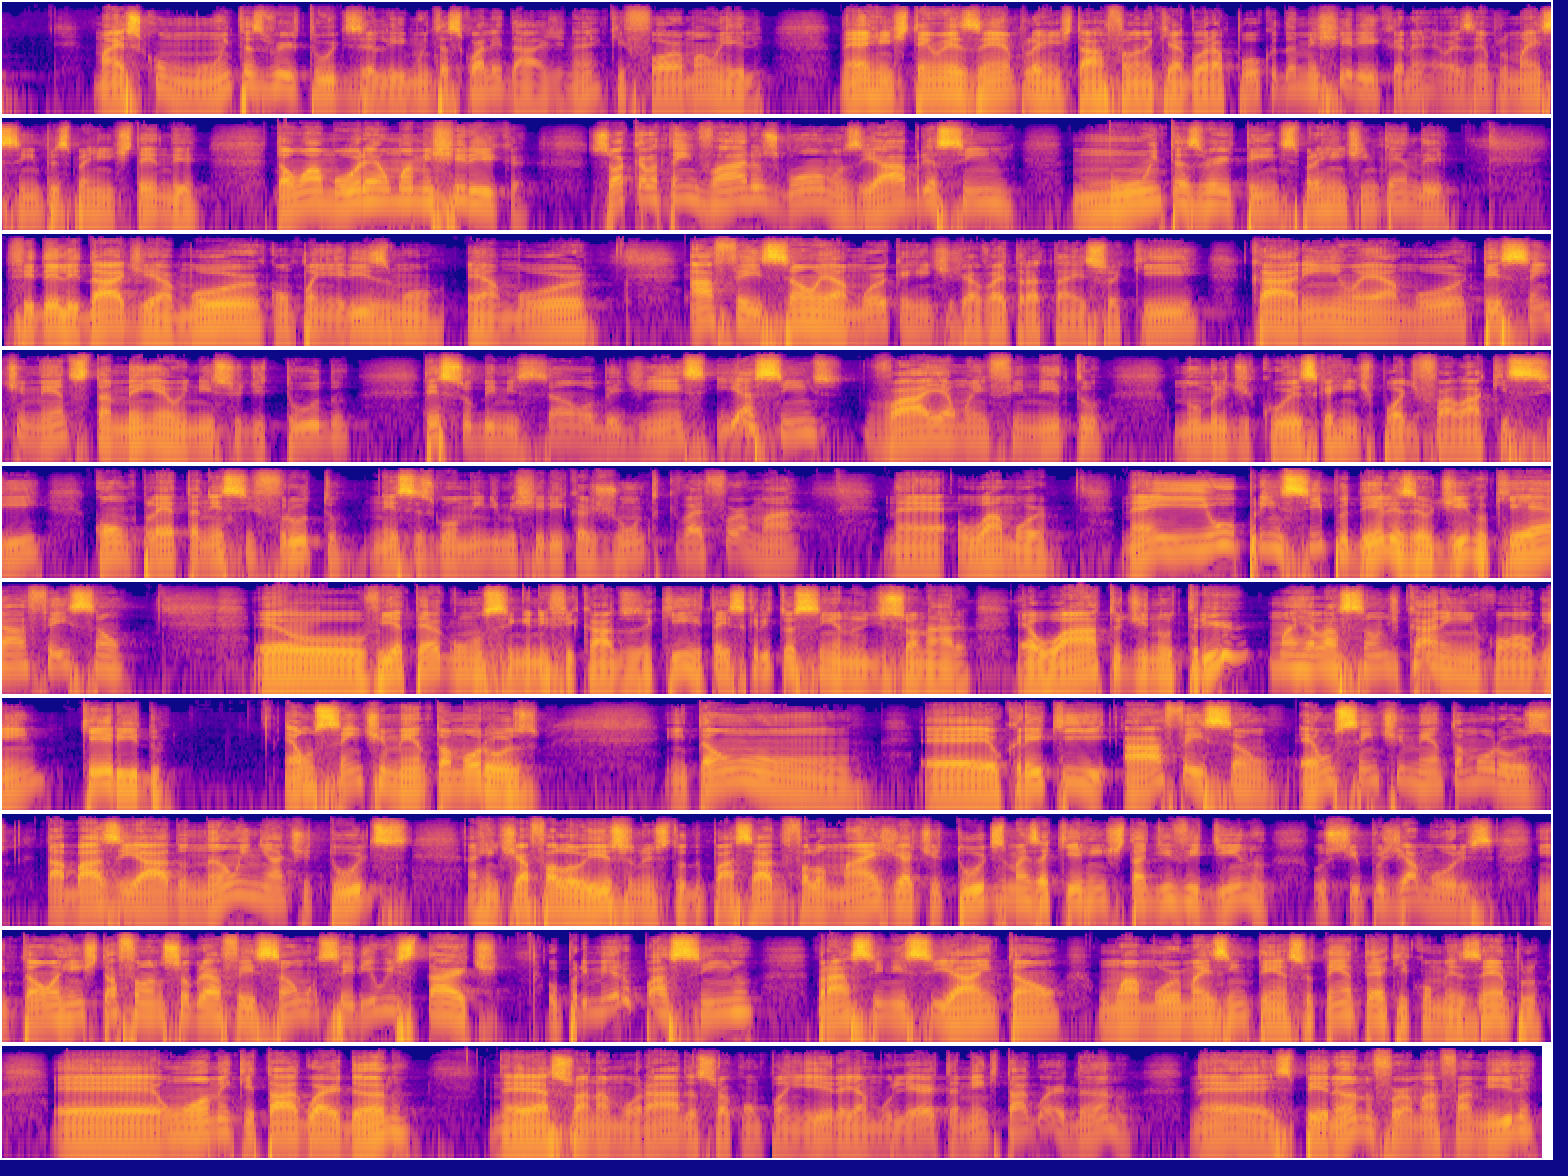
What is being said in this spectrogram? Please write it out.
mas com muitas virtudes ali, muitas qualidades, né? Que formam ele. Né? A gente tem um exemplo, a gente estava falando aqui agora há pouco da mexerica, né? É o exemplo mais simples para a gente entender. Então, o amor é uma mexerica. Só que ela tem vários gomos e abre, assim, muitas vertentes para a gente entender. Fidelidade é amor, companheirismo é amor, afeição é amor, que a gente já vai tratar isso aqui, carinho é amor, ter sentimentos também é o início de tudo, ter submissão, obediência e assim vai a um infinito número de coisas que a gente pode falar que se completa nesse fruto, nesses gominhos de mexerica junto que vai formar né, o amor. Né? E o princípio deles, eu digo, que é a afeição. Eu vi até alguns significados aqui, está escrito assim no dicionário: é o ato de nutrir uma relação de carinho com alguém querido. É um sentimento amoroso. Então, é, eu creio que a afeição é um sentimento amoroso. Está baseado não em atitudes, a gente já falou isso no estudo passado, falou mais de atitudes, mas aqui a gente está dividindo os tipos de amores. Então a gente está falando sobre a afeição, seria o start, o primeiro passinho para se iniciar então um amor mais intenso. Tem até aqui como exemplo é, um homem que está aguardando né, a sua namorada, a sua companheira e a mulher também que está aguardando, né, esperando formar família,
